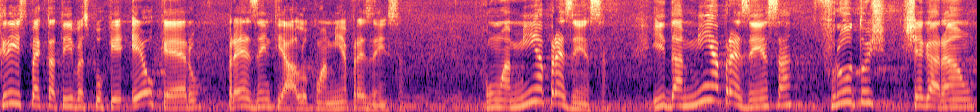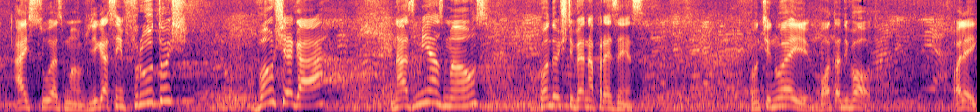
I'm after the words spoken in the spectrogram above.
Crie expectativas, porque eu quero presenteá-lo com a minha presença. Com a minha presença. E da minha presença, frutos chegarão às suas mãos. Diga assim: frutos vão chegar nas minhas mãos quando eu estiver na presença. Continua aí, volta de volta. Olha aí,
